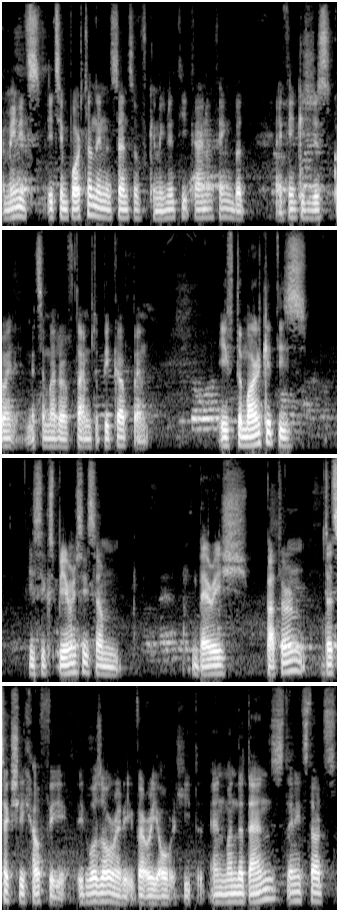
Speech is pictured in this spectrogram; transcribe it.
I mean, it's it's important in the sense of community kind of thing, but I think it's just going. It's a matter of time to pick up, and if the market is is experiencing some bearish pattern, that's actually healthy. It was already very overheated, and when that ends, then it starts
